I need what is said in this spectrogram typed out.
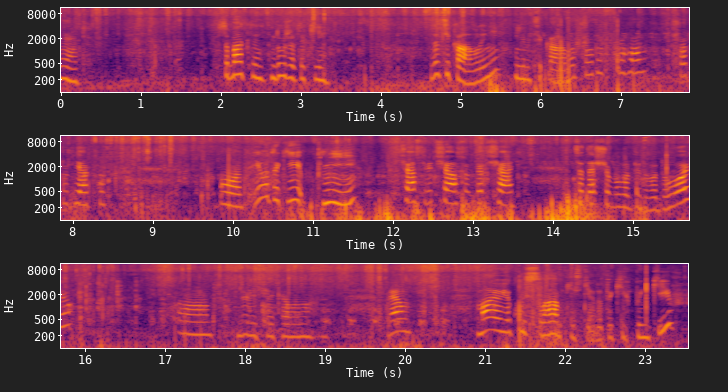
От. Собаки дуже такі зацікавлені, їм цікаво, що тут кругом, що тут, як тут. От. І отакі пні час від часу терчать. Це те, що було під водою. От. Дивіться, яке воно. Прям маю якусь слабкість я до таких пеньків.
